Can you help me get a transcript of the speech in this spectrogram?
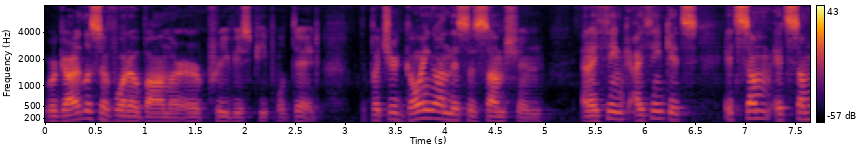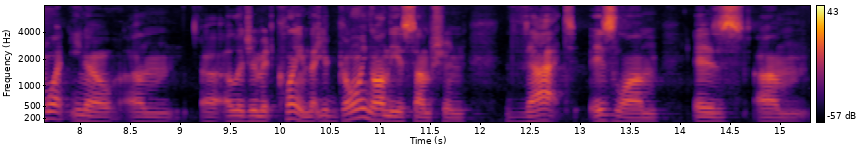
regardless of what Obama or previous people did, but you're going on this assumption, and I think I think it's it's some it's somewhat you know um, uh, a legitimate claim that you're going on the assumption that Islam is um,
